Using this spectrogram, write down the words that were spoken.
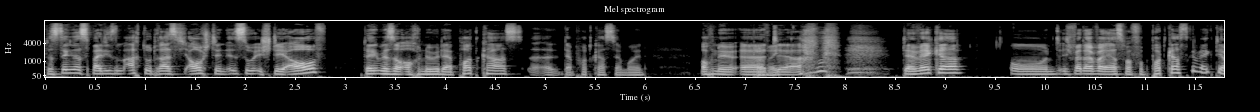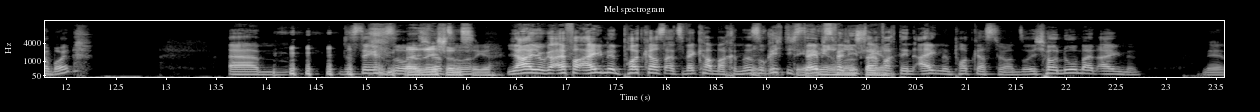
Das Ding ist, bei diesem 8.30 Uhr aufstehen ist so, ich stehe auf, denke mir so, ach nö, der Podcast. Äh, der Podcast, ja moin. Ach nö, äh, der. der Wecker. Und ich werde einfach erstmal vom Podcast geweckt, ja moin. Ähm, das Ding ist so. das ich ist schon so Digga. ja, Junge, einfach eigenen Podcast als Wecker machen, ne? So richtig Digga, selbstverliebt einfach den eigenen Podcast hören. So, ich höre nur meinen eigenen. Nee.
